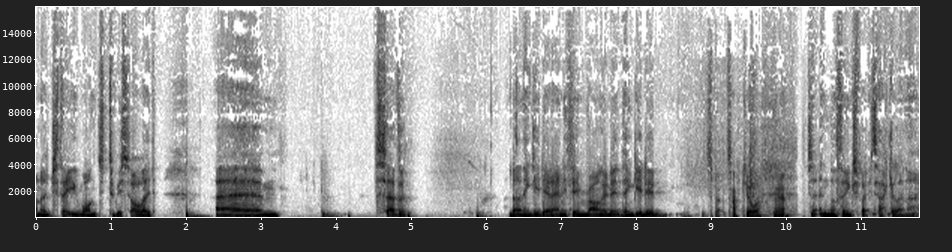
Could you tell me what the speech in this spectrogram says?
And I just think he wanted to be solid. Um, seven. I don't think he did anything wrong. I didn't think he did Spectacular. Yeah. nothing spectacular. Now,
